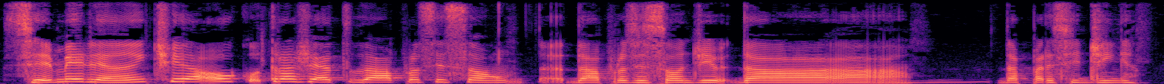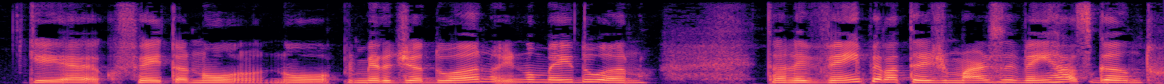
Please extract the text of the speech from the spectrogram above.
Semelhante ao trajeto da procissão, da procissão de, da, da Aparecidinha, que é feita no, no primeiro dia do ano e no meio do ano. Então ele vem pela 3 de março e vem rasgando,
